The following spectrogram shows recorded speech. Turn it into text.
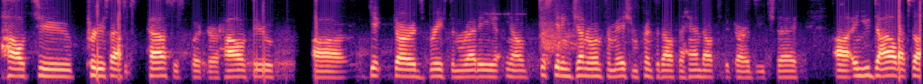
How to produce passes, passes quicker, how to uh, get guards briefed and ready. You know, just getting general information printed out to hand out to the guards each day. Uh, and you dial that stuff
